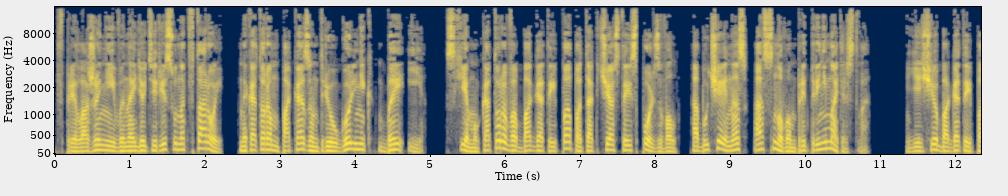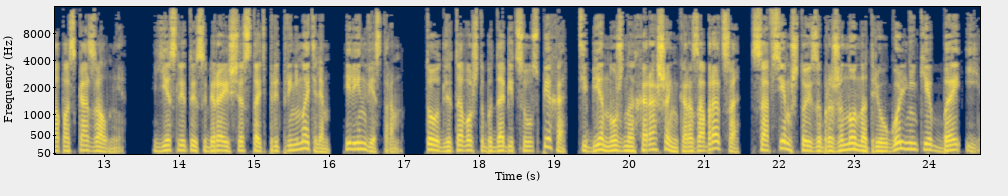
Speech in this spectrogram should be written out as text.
В приложении вы найдете рисунок второй, на котором показан треугольник BI, схему которого богатый папа так часто использовал, обучая нас основам предпринимательства. Еще богатый папа сказал мне, если ты собираешься стать предпринимателем или инвестором, то для того, чтобы добиться успеха, тебе нужно хорошенько разобраться со всем, что изображено на треугольнике BI.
